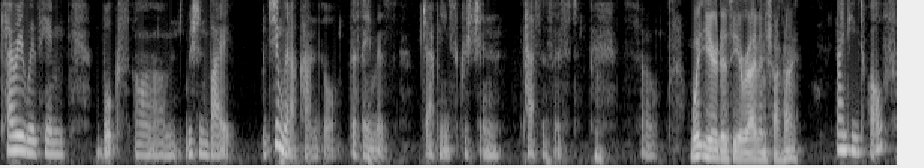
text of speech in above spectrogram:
carry with him books um, written by Uchimura Kanzo, the famous Japanese Christian pacifist. Hmm. So, what year does he arrive in Shanghai? 1912.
